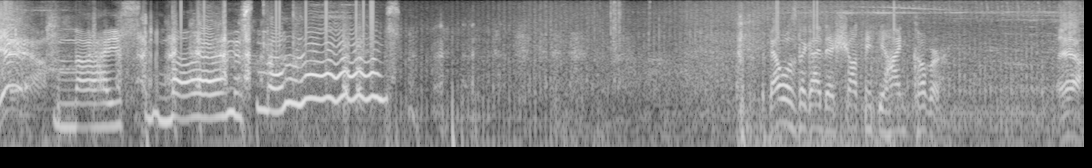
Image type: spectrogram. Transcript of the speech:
Yeah! Nice, nice, nice. That was the guy that shot me behind cover. Yeah.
